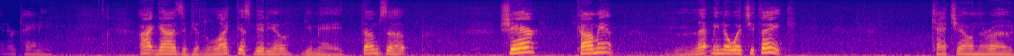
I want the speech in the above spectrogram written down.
entertaining. All right, guys, if you like this video, give me a thumbs up, share, comment, let me know what you think. Catch you on the road.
